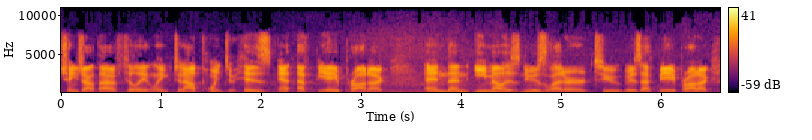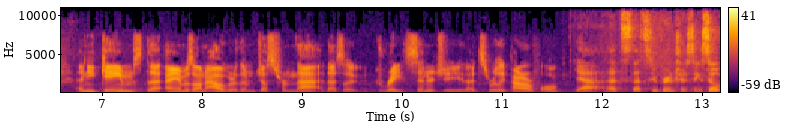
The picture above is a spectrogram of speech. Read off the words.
change out that affiliate link to now point to his FBA product, and then email his newsletter to his FBA product, and he games the Amazon algorithm just from that. That's a great synergy. That's really powerful. Yeah, that's that's super interesting. So,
